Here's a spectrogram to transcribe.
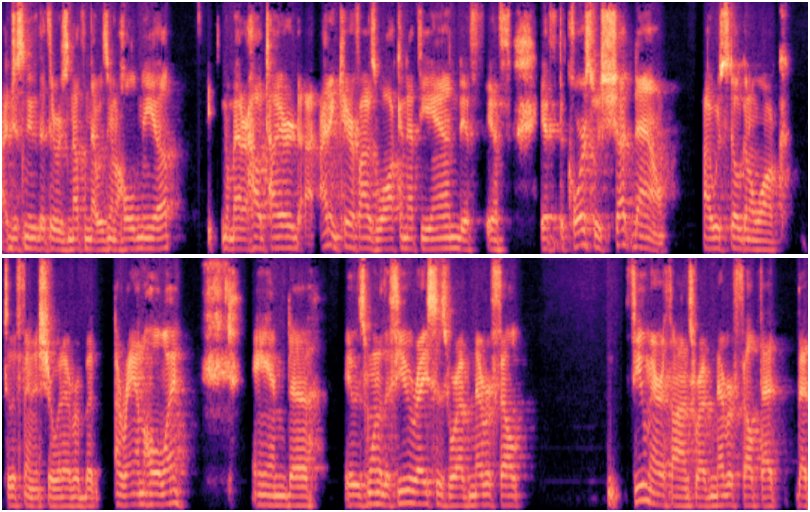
I just knew that there was nothing that was going to hold me up, no matter how tired. I, didn't care if I was walking at the end. If if if the course was shut down, I was still going to walk to the finish or whatever. But I ran the whole way, and uh, it was one of the few races where I've never felt few marathons where I've never felt that that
